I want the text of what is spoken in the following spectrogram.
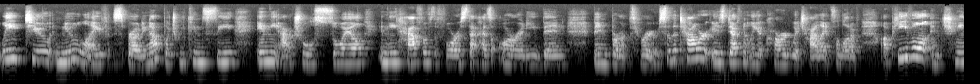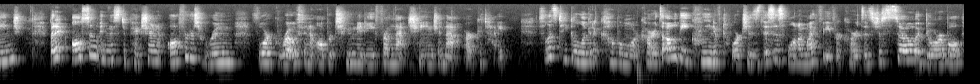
lead to new life sprouting up, which we can see in the actual soil in the half of the forest that has already been, been burnt through. So the tower is definitely a card which highlights a lot of upheaval and change, but it also in this depiction offers room for growth and opportunity from that change in that archetype. So let's take a look at a couple more cards. Oh, the Queen of Torches. This is one of my favorite cards. It's just so adorable.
